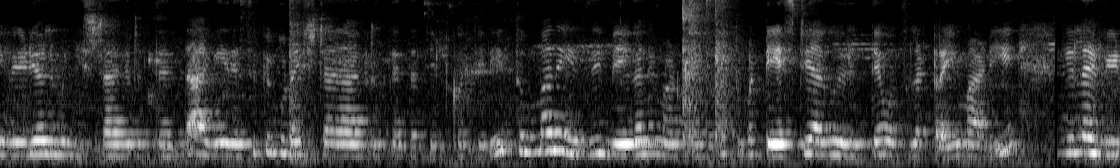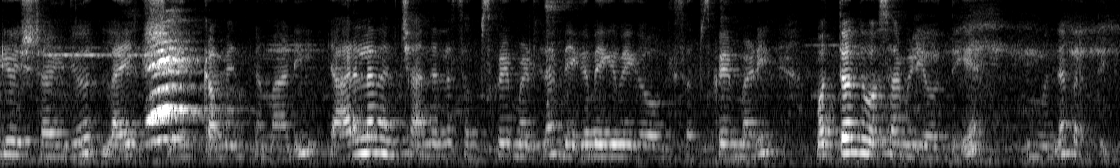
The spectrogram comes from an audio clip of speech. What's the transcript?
ಈ ವಿಡಿಯೋ ನಿಮಗೆ ಇಷ್ಟ ಆಗಿರುತ್ತೆ ಅಂತ, ಹಾಗೆ ಈ ರೆಸಿಪಿ ಕೂಡ ಇಷ್ಟ ಆಗಿರುತ್ತೆ ಅಂತ ತಿಳ್ಕೊತೀನಿ ತುಂಬಾ ಈಸಿ ಬೇಗನೆ ಮಾಡ್ಕೊಬೋದು ತುಂಬ ಟೇಸ್ಟಿಯಾಗೂ ಇರುತ್ತೆ, ಒಂದ್ಸಲ ಟ್ರೈ ಮಾಡಿ. ಈಗೆಲ್ಲ ಈ ವಿಡಿಯೋ ಇಷ್ಟ ಆಗಿದೆಯೋ ಲೈಕ್ ಶೇರ್ ಕಮೆಂಟ್ನ ಮಾಡಿ. ಯಾರೆಲ್ಲ ನನ್ನ ಚಾನಲ್ನ ಸಬ್ಸ್ಕ್ರೈಬ್ ಮಾಡಿಲ್ಲ, ಬೇಗ ಬೇಗ ಬೇಗ ಹೋಗಿ ಸಬ್ಸ್ಕ್ರೈಬ್ ಮಾಡಿ. ಮತ್ತೊಂದು ಹೊಸ ವಿಡಿಯೋ ಒಂದಿಗೆ ಮುಂದೆ ಬರ್ತೀನಿ.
